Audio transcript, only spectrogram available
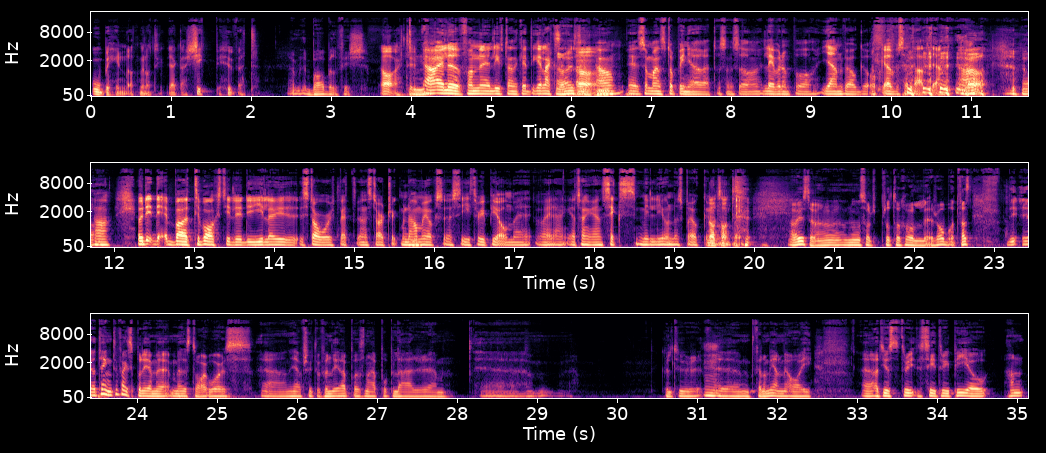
Obehindrat med något jäkla chip i huvudet. Babelfish. Ja, typ. Mm. Ja, eller hur? Från eh, Liftarna till galaxen. Ja. Ja, eh, som man stoppar in i örat och sen så lever den på järnvågor och översätter allt. Ja. Ja. Ja. Och det, det, bara tillbaks till det, du gillar ju Star Wars bättre än Star Trek, men då har man ju också C3PO med, vad är det, jag tror han en sex miljoner språk. Något sånt. Ja, just det. Någon sorts protokollrobot. Fast det, jag tänkte faktiskt på det med, med Star Wars eh, när jag försökte fundera på sådana här populär eh, kulturfenomen med AI. Eh, att just 3, C3PO, han,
